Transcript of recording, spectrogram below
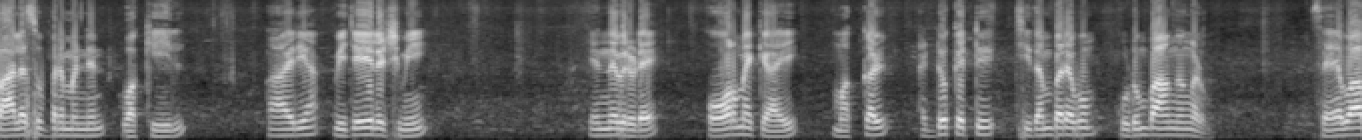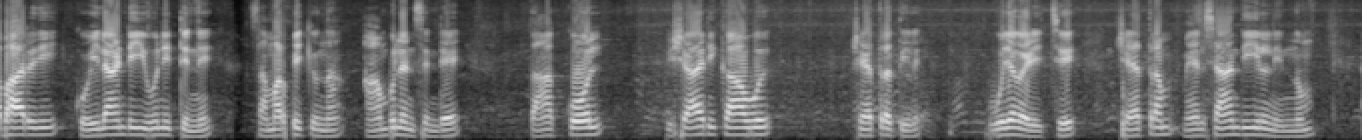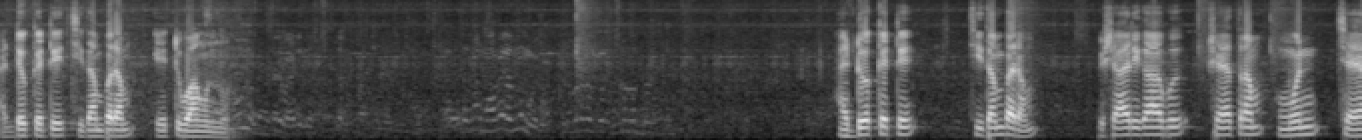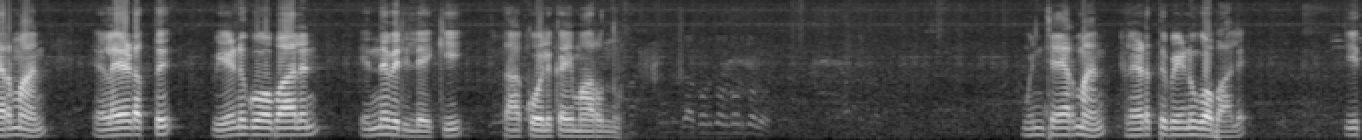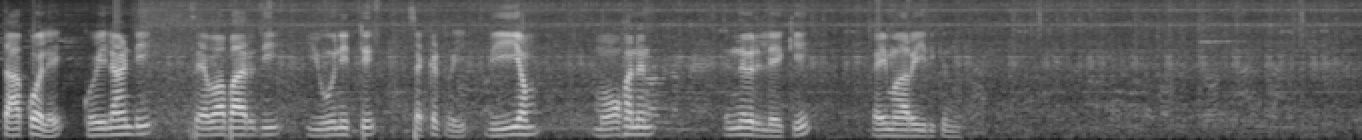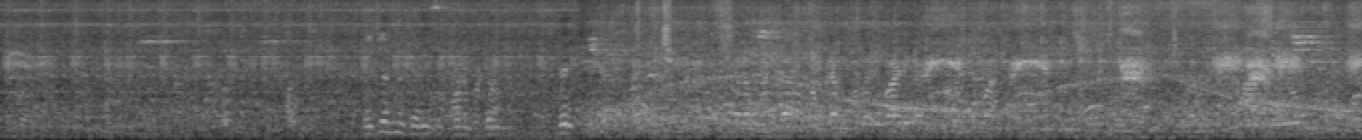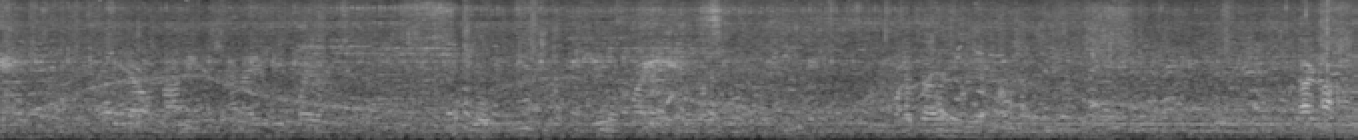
ബാലസുബ്രഹ്മണ്യൻ വക്കീൽ ഭാര്യ വിജയലക്ഷ്മി എന്നിവരുടെ ഓർമ്മയ്ക്കായി മക്കൾ അഡ്വക്കറ്റ് ചിദംബരവും കുടുംബാംഗങ്ങളും സേവാഭാരതി കൊയിലാണ്ടി യൂണിറ്റിന് സമർപ്പിക്കുന്ന ആംബുലൻസിന്റെ താക്കോൽ പിഷാരിക്കാവ് ക്ഷേത്രത്തിൽ പൂജ കഴിച്ച് ക്ഷേത്രം മേൽശാന്തിയിൽ നിന്നും അഡ്വക്കറ്റ് ചിദംബരം ഏറ്റുവാങ്ങുന്നു. അഡ്വക്കറ്റ് ചിദംബരം വിഷാരികാവ് ക്ഷേത്രം മുൻ ചെയർമാൻ ഇളയടത്ത് വേണുഗോപാലൻ എന്നിവരിലേക്ക് താക്കോൽ കൈമാറുന്നു. മുൻ ചെയർമാൻ ഇളയടത്ത് വേണുഗോപാൽ ഈ താക്കോൽ Koyilandy Sevabharati unit secretary V M Mohanan എന്നിവരിലേക്ക് കൈമാറിയിരിക്കുന്നു. ప్రజలను పెరుగుతున్న Thank you.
